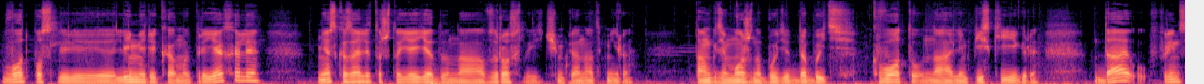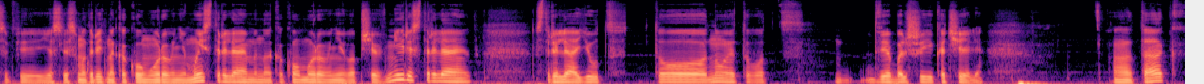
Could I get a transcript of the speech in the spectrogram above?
вот после Лимерика мы приехали. Мне сказали то, что я еду на взрослый чемпионат мира. Там, где можно будет добыть квоту на Олимпийские игры. Да, в принципе, если смотреть, на каком уровне мы стреляем и на каком уровне вообще в мире стреляет, стреляют, то, ну, это вот две большие качели. А так,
